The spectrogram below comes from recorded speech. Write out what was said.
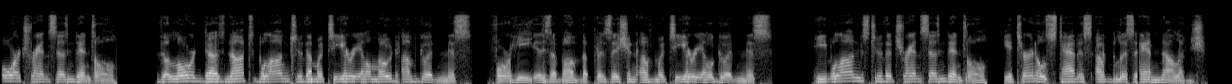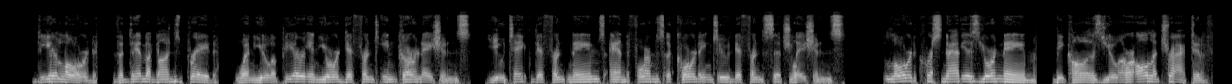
or transcendental. The Lord does not belong to the material mode of goodness, for he is above the position of material goodness. He belongs to the transcendental, eternal status of bliss and knowledge. Dear Lord, the demigods prayed, when you appear in your different incarnations, you take different names and forms according to different situations. Lord Krishna is your name, because you are all attractive,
